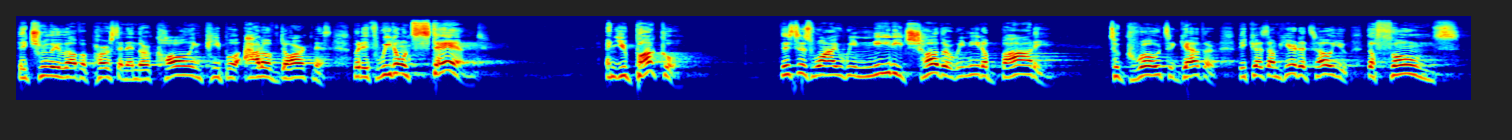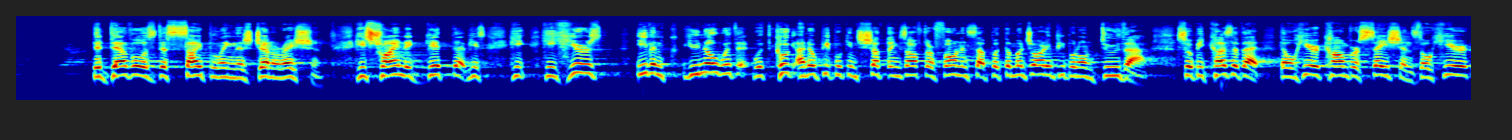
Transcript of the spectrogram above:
They truly love a person and they're calling people out of darkness. But if we don't stand and you buckle, this is why we need each other. We need a body to grow together. Because I'm here to tell you the phones, the devil is discipling this generation. He's trying to get them. He's, he, he hears even you know with it with cook i know people can shut things off their phone and stuff but the majority of people don't do that. So because of that they'll hear conversations. They'll hear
